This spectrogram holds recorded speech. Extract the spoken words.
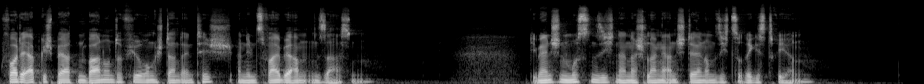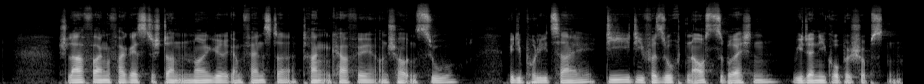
Vor der abgesperrten Bahnunterführung stand ein Tisch, an dem zwei Beamten saßen. Die Menschen mussten sich in einer Schlange anstellen, um sich zu registrieren. Schlafwagenfahrgäste standen neugierig am Fenster, tranken Kaffee und schauten zu, wie die Polizei die, die versuchten auszubrechen, wieder in die Gruppe schubsten.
